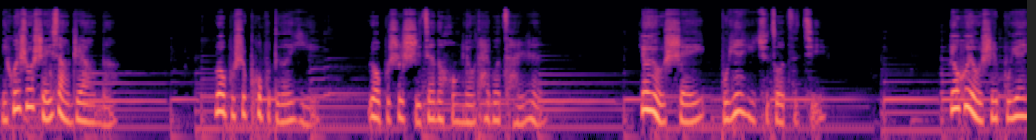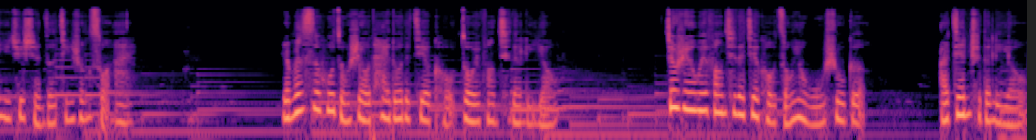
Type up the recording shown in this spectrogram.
你会说谁想这样呢？若不是迫不得已。若不是时间的洪流太过残忍，又有谁不愿意去做自己？又会有谁不愿意去选择今生所爱？人们似乎总是有太多的借口作为放弃的理由，就是因为放弃的借口总有无数个，而坚持的理由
